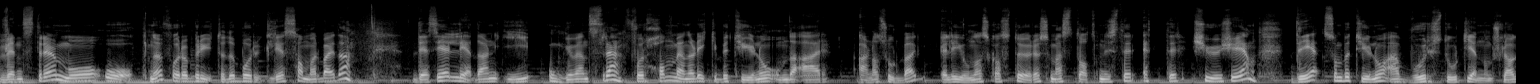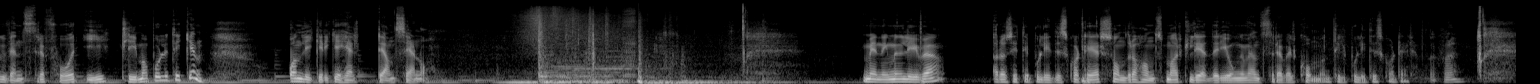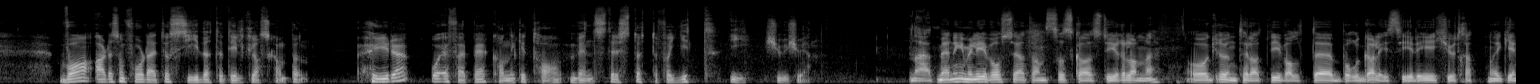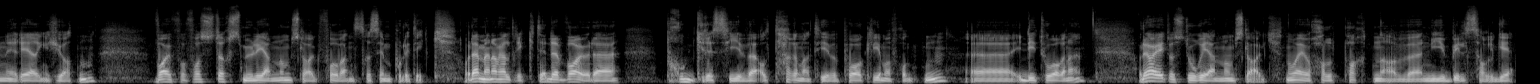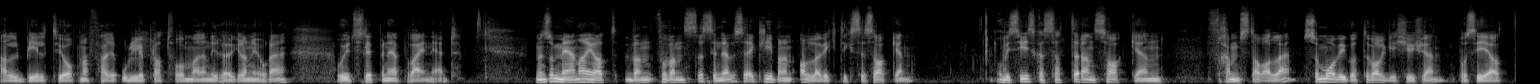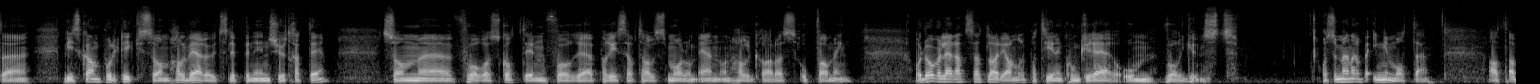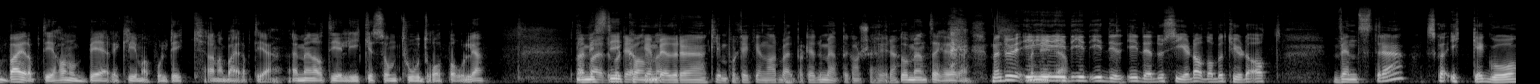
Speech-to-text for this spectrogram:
Venstre må åpne for å bryte det borgerlige samarbeidet. Det sier lederen i Unge Venstre, for han mener det ikke betyr noe om det er Erna Solberg eller Jonas Gahr Støre som er statsminister etter 2021. Det som betyr noe, er hvor stort gjennomslag Venstre får i klimapolitikken. Og han liker ikke helt det han ser nå. Meningen med livet er å sitte i Politisk kvarter. Sondre Hansmark, leder i Unge Venstre, velkommen til Politisk kvarter. Takk for det. Hva er det som får deg til å si dette til Klassekampen? Høyre og Frp kan ikke ta Venstres støtte for gitt i 2021. Nei, at Meningen med livet også er at Venstre skal styre landet. Og Grunnen til at vi valgte borgerlig side i 2013 og gikk inn i regjering i 2018, var jo for å få størst mulig gjennomslag for Venstre sin politikk. Og Det mener vi helt riktig. Det var jo det progressive alternativet på klimafronten eh, i de to årene. Og Det har gitt oss store gjennomslag. Nå er jo halvparten av eh, nybilsalget elbil til å åpne færre oljeplattformer enn de rød-grønne gjorde, og utslippene er på vei ned. Men så mener jeg at for Venstre del så er klima den aller viktigste saken. Og Hvis vi skal sette den saken fremst av alle, så må vi gå til valg i 2021 på å si at uh, vi skal ha en politikk som halverer utslippene innen 2030 som uh, får oss godt innenfor Parisavtalens mål om 1,5 graders oppvarming. Og Da vil jeg rett og slett la de andre partiene konkurrere om vår gunst. Og så mener jeg på ingen måte at Arbeiderpartiet har noe bedre klimapolitikk enn Arbeiderpartiet. Jeg mener at de er like som to dråper olje. Men hvis de kan... har ikke en bedre klimapolitikk enn Arbeiderpartiet. Du mente kanskje Høyre? Da mente jeg Høyre. Men du, i, Men de, ja. i, i, i, det du sier da, da betyr det at Venstre skal ikke gå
